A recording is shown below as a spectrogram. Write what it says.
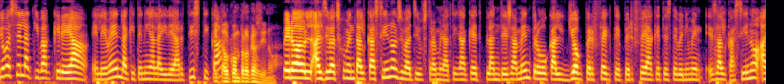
Jo va ser la qui va crear l'event, la qui tenia la idea i artística, te'l compra el casino. però el- els hi vaig comentar al casino, els hi vaig dir, ostres, mira, tinc aquest plantejament, trobo que el lloc perfecte per fer aquest esdeveniment és el casino. A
